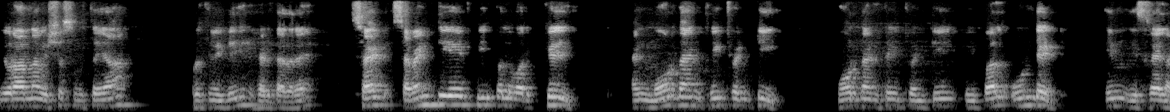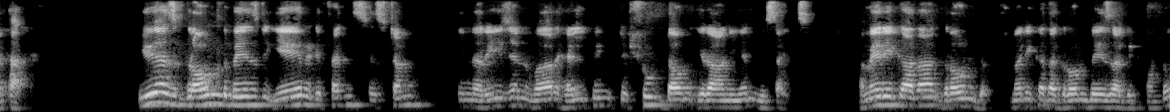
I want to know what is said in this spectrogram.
ಇರಾನ್ನ ವಿಶ್ವಸಂಸ್ಥೆಯ ಪ್ರತಿನಿಧಿ ಹೇಳ್ತಾ ಇದ್ದಾರೆ. Said 78 people were killed and more than 320 more than 320 people wounded in Israel attack. US ground based air defense system in the region were helping to shoot down Iranian missiles. ಅಮೆರಿಕಾದ ಗ್ರೌಂಡ್ ಅಮೆರಿಕದ ಗ್ರೌಂಡ್ ಬೇಸ್ ಆಗಿಟ್ಕೊಂಡು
